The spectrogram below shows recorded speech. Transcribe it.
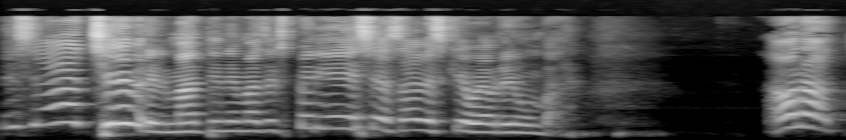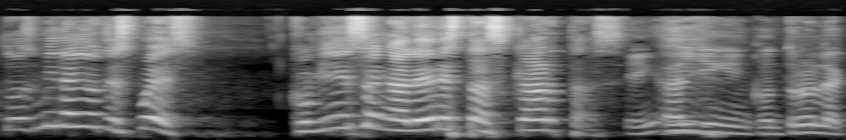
dice, ah, chévere, el man tiene más experiencia, sabes que voy a abrir un bar. Ahora, dos mil años después, comienzan a leer estas cartas. Alguien encontró la,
